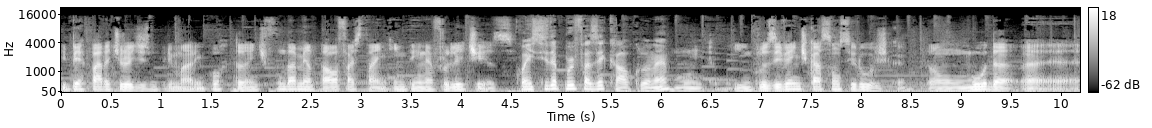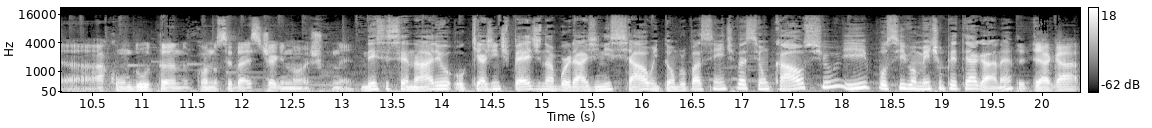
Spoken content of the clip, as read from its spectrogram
hiperparatiroidismo primário importante, fundamental afastar em quem tem nefroletíase. Conhecida por fazer cálculo, né? Muito. E, inclusive a indicação cirúrgica. Então muda é, a conduta quando você dá esse diagnóstico, né? Nesse cenário, o que a gente pede na abordagem inicial, então, para o paciente vai ser um cálcio e possivelmente um PTH, né? PTH,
